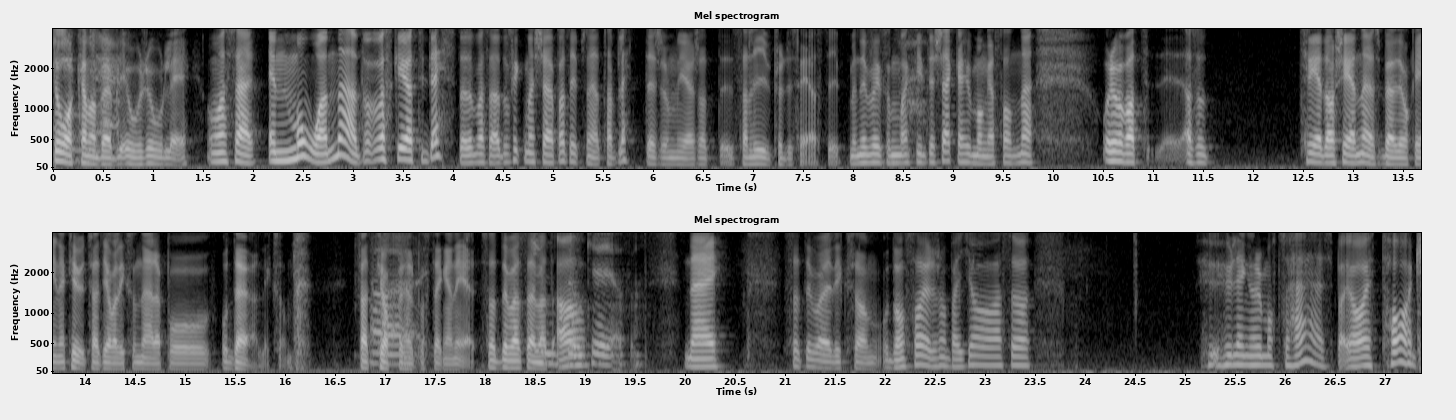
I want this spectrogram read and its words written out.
Då kan man börja bli orolig. Och man säger en månad? Vad vad ska jag göra till dess då? Då, bara så här, då fick man köpa typ sådana här tabletter som gör så att saliv produceras typ. Men det var liksom, man kan inte käka hur många sådana. Och det var bara att, alltså tre dagar senare så behövde jag åka in akut för att jag var liksom nära på att dö liksom. För att kroppen Aj. höll på att stänga ner. Så att det var så här att, Inte ja, okej alltså. nej. Så att det var liksom, och de sa ju det, de bara, ja alltså, hur, hur länge har du mått så här? Så bara, ja, ett tag.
